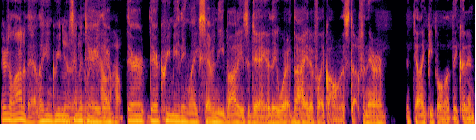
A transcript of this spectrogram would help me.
There's a lot of that. Like in Greenwood Yeah, I mean, like, Cemetery, how- they're how- they're they're cremating like 70 bodies a day, or they were at the height of like all this stuff, and they were telling people that they couldn't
